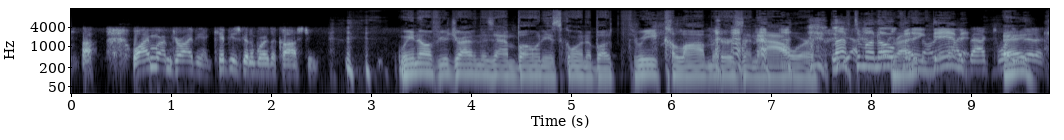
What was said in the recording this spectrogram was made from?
well, I'm, I'm driving it. Kippy's going to wear the costume. We know if you're driving the Zamboni, it's going about three kilometers an hour. Left him on opening. Start Damn it. Back 20 Hey. minutes.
